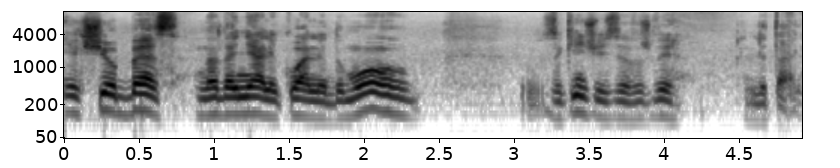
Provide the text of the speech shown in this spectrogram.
якщо без надання лікувальної допомоги, закінчується завжди летально.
